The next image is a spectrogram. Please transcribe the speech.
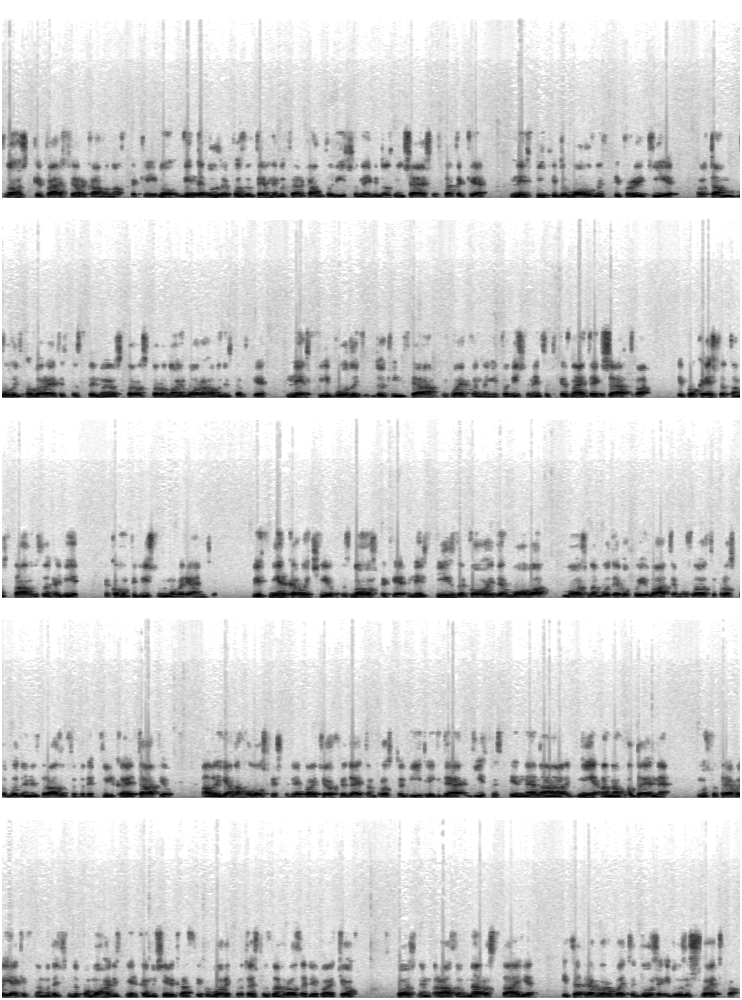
Знову ж таки, перший аркан у нас такий. Ну він не дуже позитивний, бо це аркан повішений. Він означає, що все-таки не всі ті домовленості, про які там будуть говоритися з тими стор- стороною ворога, вони все таки не всі будуть до кінця виконані. Повішений це таке, знаєте, як жертва. І поки що там стан взагалі в такому підвішеному варіанті. Вісьмірка мечів знову ж таки не всіх, за кого йде мова, можна буде евакуювати. Можливо, це просто буде не зразу, це буде кілька етапів. Але я наголошую, що для багатьох людей там просто відлік, де дійсності не на дні, а на години. Тому що треба якісна медична допомога. Вісьмірка мечів якраз і говорить про те, що загроза для багатьох з кожним разом наростає, і це треба робити дуже і дуже швидко.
